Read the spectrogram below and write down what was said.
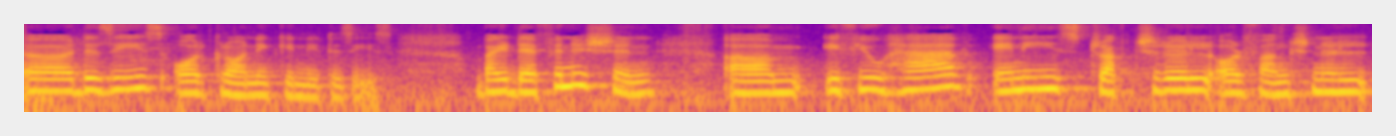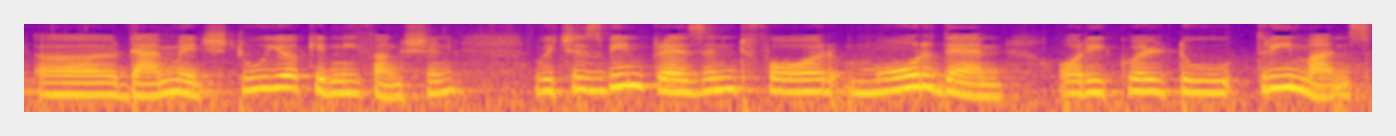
uh, disease or chronic kidney disease. By definition, um, if you have any structural or functional uh, damage to your kidney function which has been present for more than or equal to 3 months,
